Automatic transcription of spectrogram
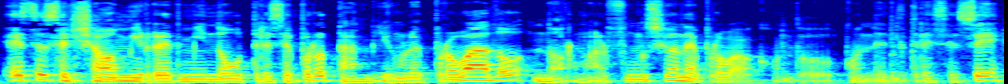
Este es el Xiaomi Redmi Note 13 Pro, también lo he probado. Normal funciona, he probado con, con el 13C.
